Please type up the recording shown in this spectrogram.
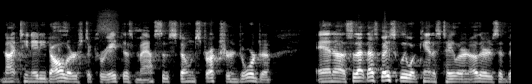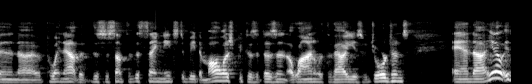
1980 dollars to create this massive stone structure in Georgia and uh, so that, that's basically what Kandiss Taylor and others have been uh, pointing out that this is something, this thing needs to be demolished because it doesn't align with the values of Georgians. And, uh, you know, it,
